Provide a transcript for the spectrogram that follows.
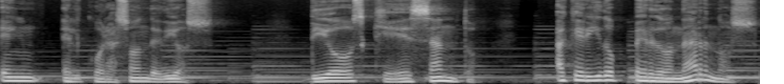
en el corazón de Dios. Dios que es santo, ha querido perdonarnos.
